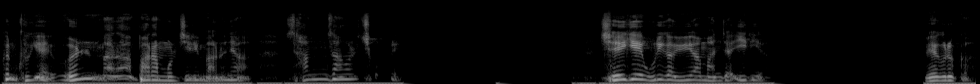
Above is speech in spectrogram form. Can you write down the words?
그럼 그게 얼마나 발암 물질이 많으냐 상상을 초월해. 세계 우리가 위암 환자 1위야. 왜 그럴까?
